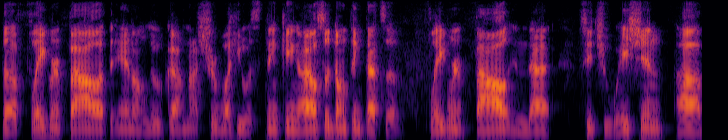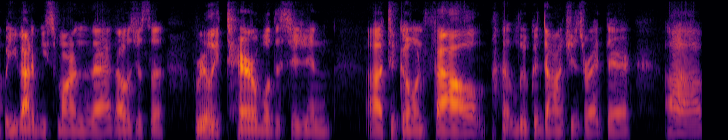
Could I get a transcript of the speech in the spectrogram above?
the flagrant foul at the end on Luka, I'm not sure what he was thinking. I also don't think that's a flagrant foul in that situation. Uh, but you got to be smarter than that. That was just a really terrible decision uh, to go and foul Luka Doncic right there. Uh,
